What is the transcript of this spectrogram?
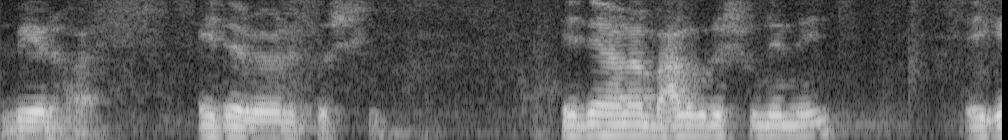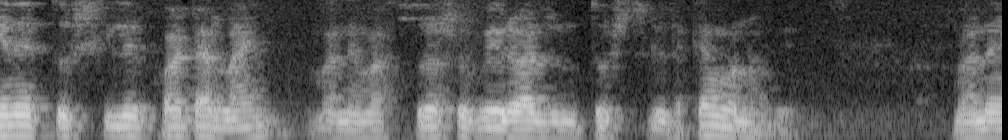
বের হয়। এইটার ব্যাপারে তশকিল এটা আমরা ভালো করে শুনে নেই। এইখানে তশকিলের কয়টা লাইন? মানে মাস্তুরার সহ বের হওয়ার জন্য তশকিলটা কেমন হবে? মানে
